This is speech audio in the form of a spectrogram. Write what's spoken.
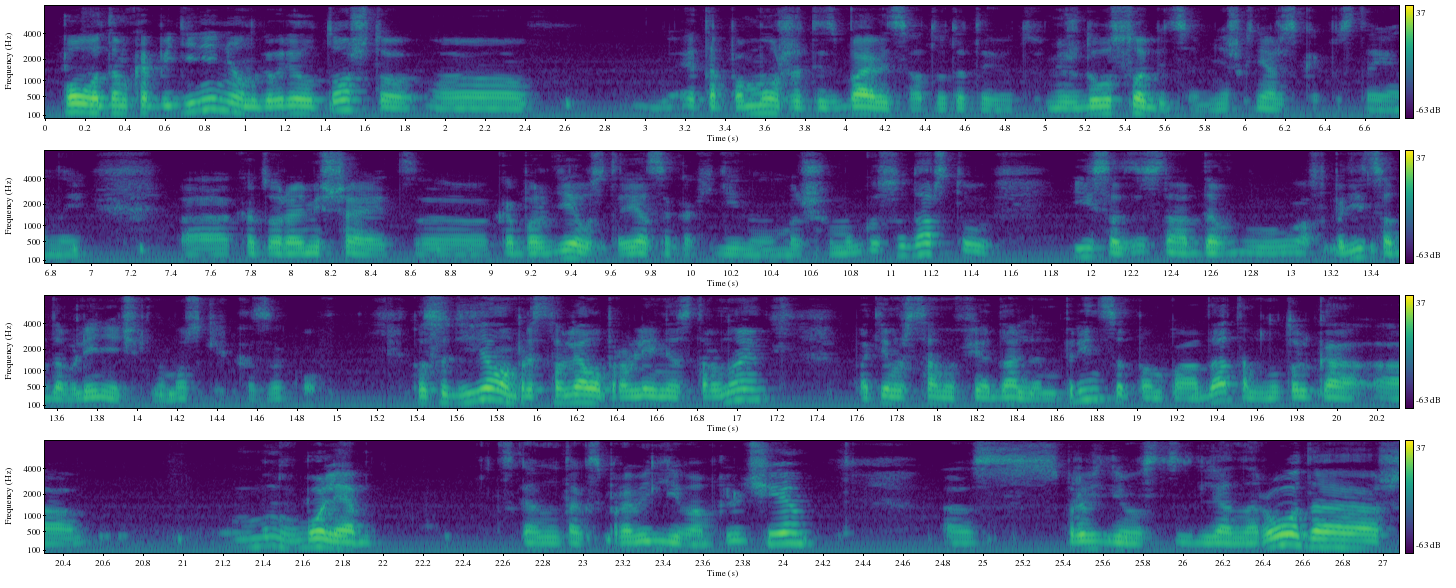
Поводом к объединению он говорил то, что э, это поможет избавиться от вот этой вот междоусобицы межкняжеской постоянной, э, которая мешает э, Кабарде устояться как единому большому государству и, соответственно, освободиться от давления черноморских казаков. По сути дела, он представлял управление страной по тем же самым феодальным принципам, по датам, но только э, ну, в более, скажем так, справедливом ключе, справедливость для народа,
